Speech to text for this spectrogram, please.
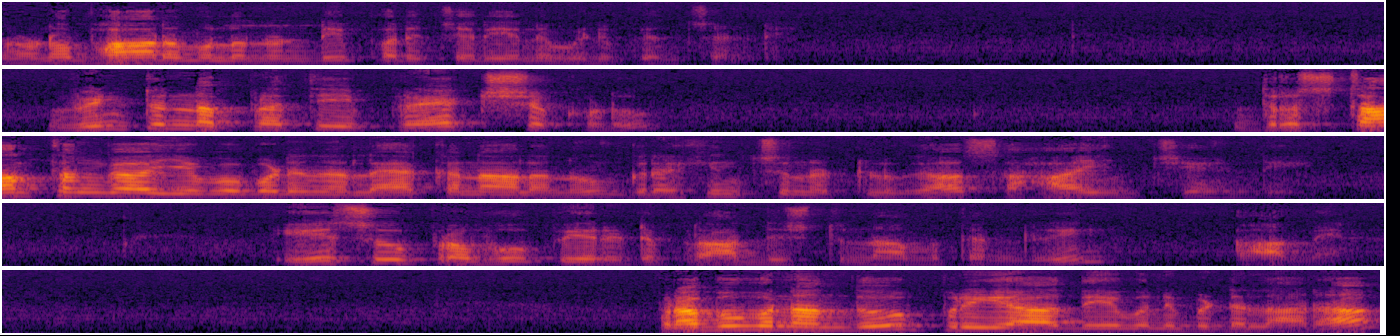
రుణభారముల నుండి పరిచర్యను విడిపించండి. వింటున్న ప్రతి ప్రేక్షకుడు దృష్టాంతంగా ఇవ్వబడిన లేఖనాలను గ్రహించున్నట్లుగా సహాయం చేయండి. యేసు ప్రభు పేరిట ప్రార్థిస్తున్నాము తండ్రి. ఆమెన్. ప్రభువు నందు ప్రియా దేవుని బిడ్డలారా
